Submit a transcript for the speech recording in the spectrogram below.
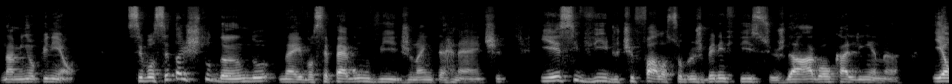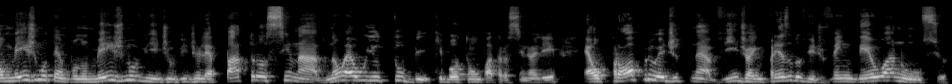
na minha opinião. Se você está estudando, né, e você pega um vídeo na internet e esse vídeo te fala sobre os benefícios da água alcalina, e ao mesmo tempo, no mesmo vídeo, o vídeo ele é patrocinado. Não é o YouTube que botou um patrocínio ali, é o próprio edit, né, vídeo, a empresa do vídeo vendeu o anúncio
